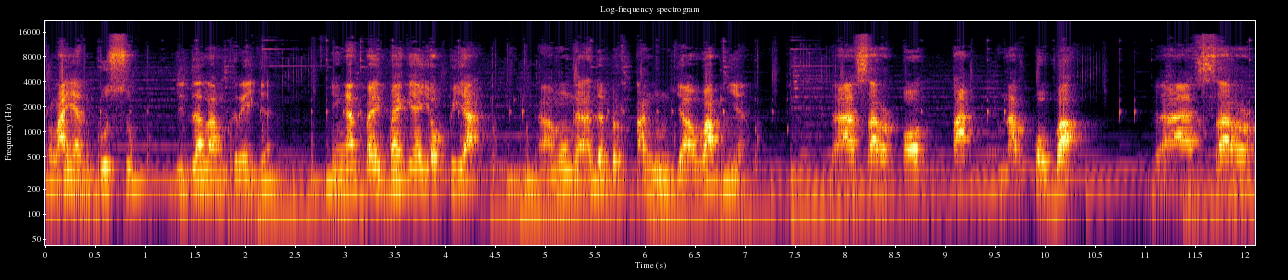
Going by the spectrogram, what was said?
pelayan busuk di dalam gereja. Ingat baik-baik ya Yopi ya. Kamu nggak ada bertanggung jawabnya. Dasar otak narkoba dasar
